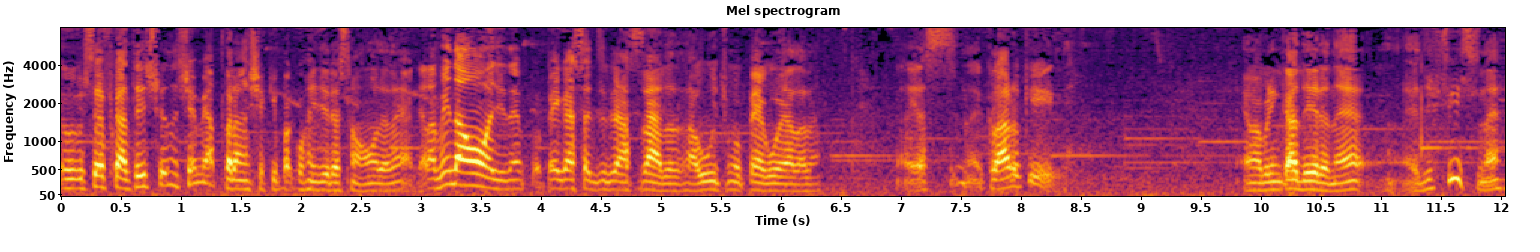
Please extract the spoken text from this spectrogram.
eu, vai ficar triste que eu não tinha minha prancha aqui para correr em direção à onda, né? Ela vem da onde, né? Para pegar essa desgraçada, a última eu pego ela, né? É, assim, é claro que é uma brincadeira, né? É difícil, né?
